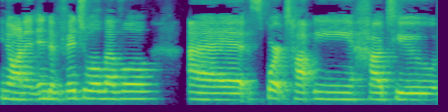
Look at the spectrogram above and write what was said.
you know, on an individual level, uh, sport taught me how to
